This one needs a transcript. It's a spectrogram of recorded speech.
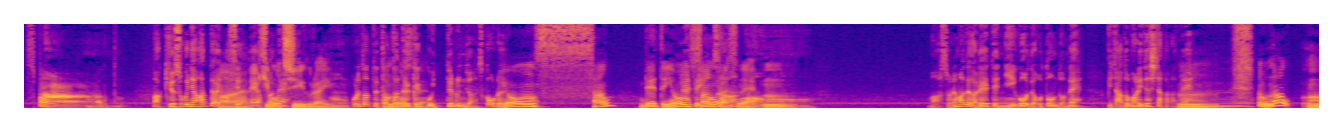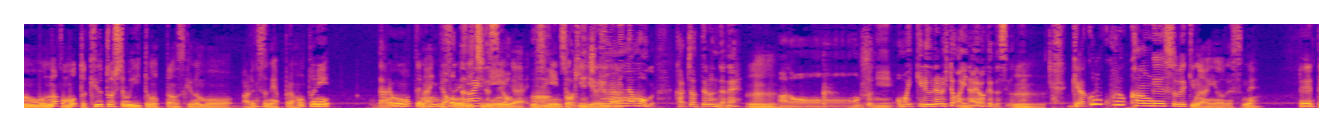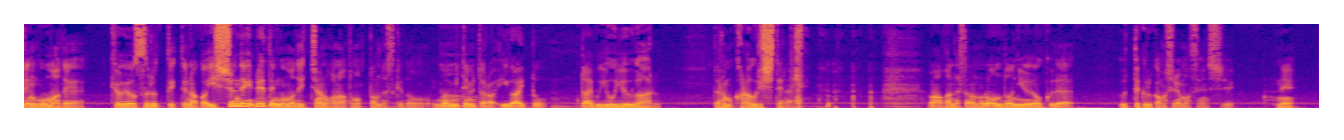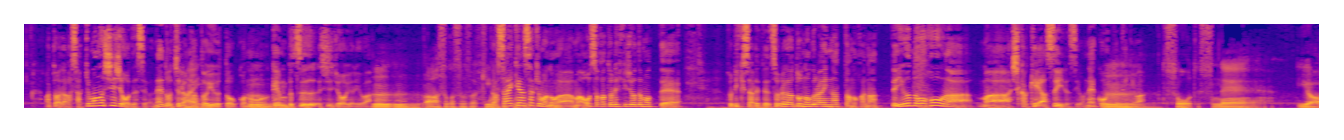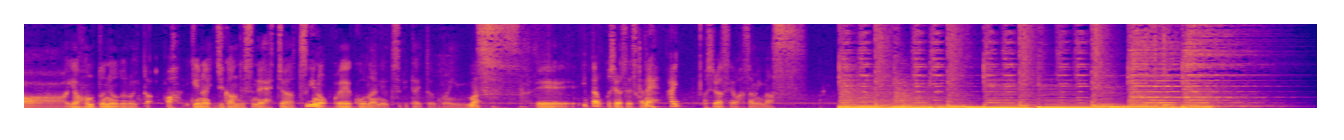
スパーンと。まあ、急速に上がってはいますよね、気持ちいいぐらい、うん、これだって高値結構いってるんじゃないですか、俺。43?0.43 ぐらいですね。うん。まあ、それまでが0.25でほとんどね、ビタ止まりでしたからね。うん、でもな、うん、もうなんかもっと急騰してもいいと思ったんですけども、あれですね、やっぱり本当に誰も持ってないんですね、日銀以外、日銀と企業以外、日銀がみんなもう買っちゃってるんでね、うん、あのー、本当に思いっきり売れる人がいないわけですよね、うん、逆にこれを歓迎すべき内容ですね、0.5まで許容するって言って、なんか一瞬で0.5までいっちゃうのかなと思ったんですけど、今見てみたら、意外とだいぶ余裕がある。誰も空売りしてない。まあわかんないです。あのロンドンニューヨークで売ってくるかもしれませんしねあとはだから先物市場ですよね、どちらかというと、この現物市場よりは。うんうん、ああ、そうかそうそう、債券先物が、まあ、大阪取引所でもって取引されて、それがどのぐらいになったのかなっていうの方が、まあ、仕掛けやすいですよね、こういう時には。うん、そうですね。いやいや、本当に驚いた。あ、いけない時間ですね。じゃあ次の、えー、コーナーに移りたいと思います。えー、一旦お知らせですかね。はい。お知らせを挟みます。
